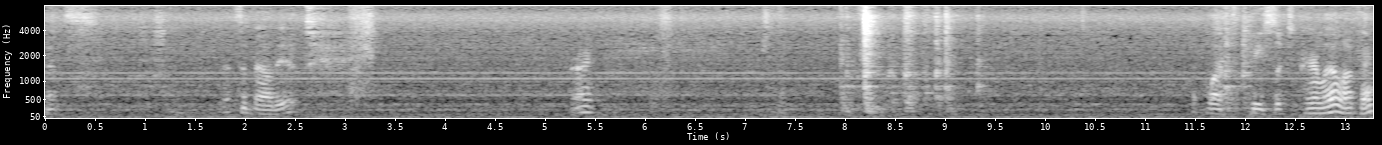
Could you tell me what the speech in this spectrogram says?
That's that's about it. Alright. Left piece looks parallel, okay.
